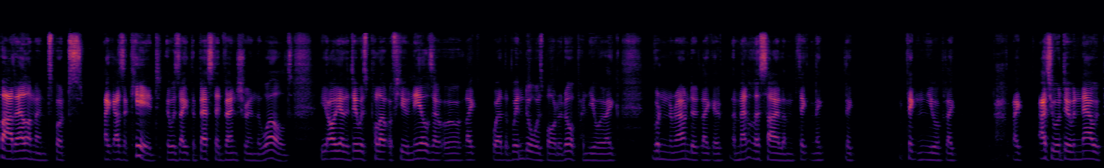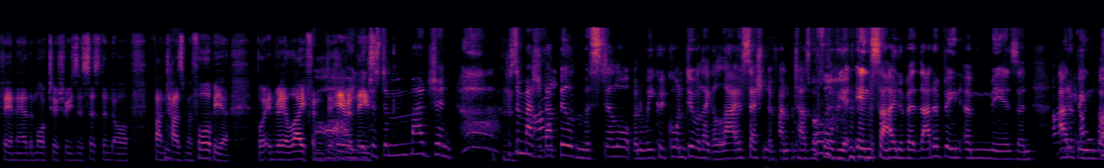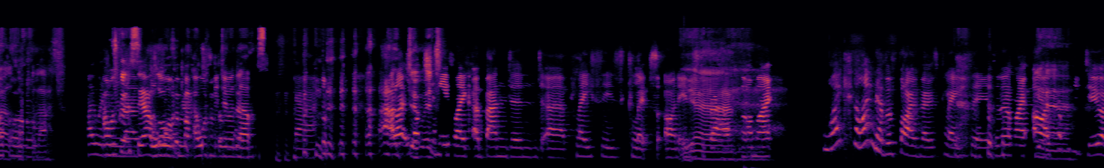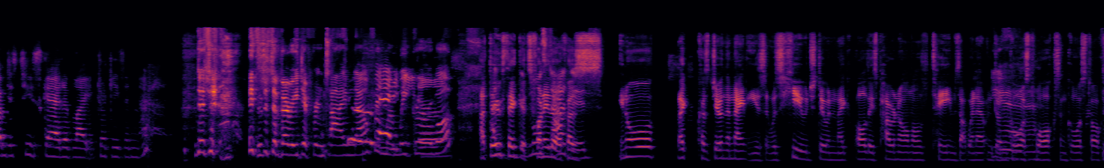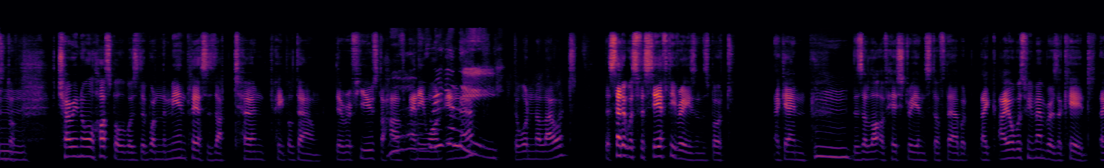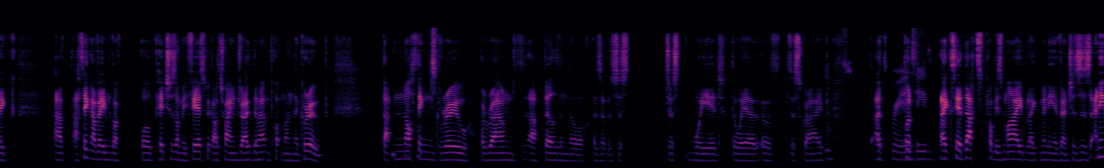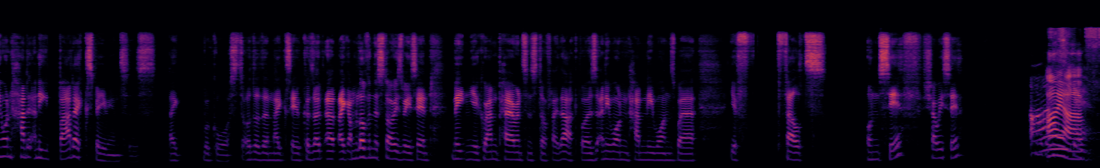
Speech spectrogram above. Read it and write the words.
bad elements, but like as a kid, it was like the best adventure in the world. You, all you had to do was pull out a few nails out of like where the window was boarded up, and you were like running around it like a, a mental asylum, thinking like like thinking you were like like as you were doing now, we're playing uh, the mortuary's assistant or phantasmophobia, but in real life and Oh, hearing you these. just imagine, just Mm. imagine if I- that building was still open. We could go and do like a live session of Oh. Phantasmophobia inside of it. That'd have been amazing. I'd have been I, well up for Oh. that. I would I was going to say I I love wouldn't, I wouldn't be doing that. Yeah. I like watching it. these like abandoned uh, places clips on Instagram. Yeah. And I'm like, why can I never find those places? And then I'm like, oh, I probably do. I'm just too scared of like druggies in there. it's just a very different time now from when we grew up. I do And think it's funny though because you know, like because during the nineties it was huge doing like all these paranormal teams that went out and done ghost walks and ghost talks and stuff. Mm. Cherry Knowle Hospital was the one of the main places that turned people down. They refused to have Oh, anyone in there. They wouldn't allow it. They said it was for safety reasons, but again, Mm. there's a lot of history and stuff there. But like I always remember as a kid, like I, I think I've even got old pictures on my Facebook. I'll try and drag them out and put them on the group. That nothing grew around that building though, because it was just just weird the way it was described. I, but like I said, that's probably my like mini adventures. Has anyone had any bad experiences like with ghosts other than like say because I, I, like I'm loving the stories where you're saying meeting your grandparents and stuff like that. But has anyone had any ones where you felt unsafe? Shall we say? I have.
